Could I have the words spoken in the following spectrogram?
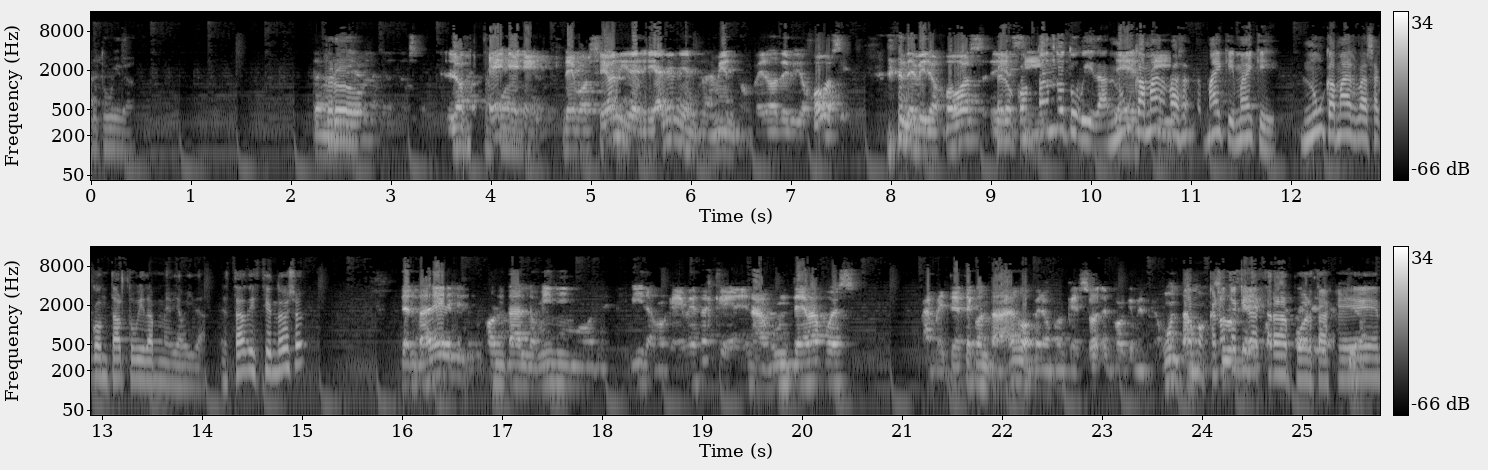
de tu vida. Pero... Pero- Lo, eh, eh, eh, devoción ni de diario ni de entrenamiento, pero de videojuegos sí. De videojuegos. eh, Pero sí. contando tu vida, nunca Eh, más sí. vas a... Mikey, Mikey, nunca más vas a contar tu vida en media vida. ¿Estás diciendo eso? Intentaré contar lo mínimo de mi vida, porque hay veces que en algún tema, pues, apetece contar algo, pero porque, so- porque me preguntan. Vamos, que no te quieras cerrar puertas, que,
